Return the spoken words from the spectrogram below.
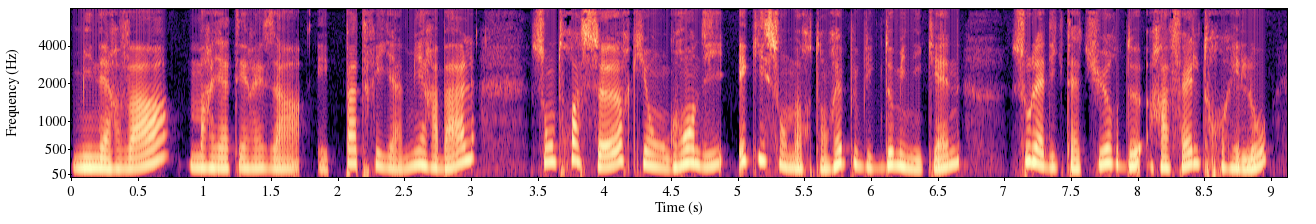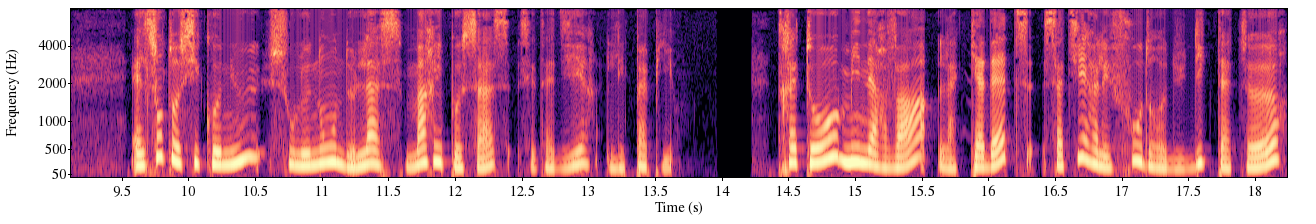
Minerva, Maria Teresa et Patria Mirabal sont trois sœurs qui ont grandi et qui sont mortes en République dominicaine sous la dictature de Rafael Trujillo, elles sont aussi connues sous le nom de las mariposas, c'est-à-dire les papillons. Très tôt, Minerva, la cadette, s'attire les foudres du dictateur.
